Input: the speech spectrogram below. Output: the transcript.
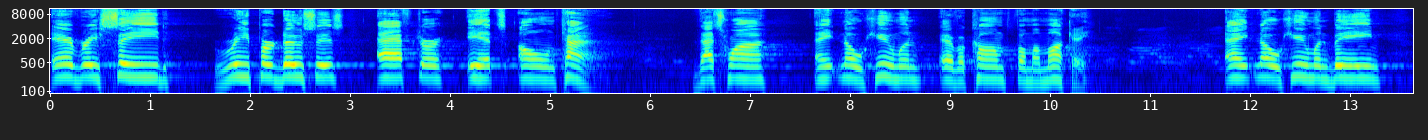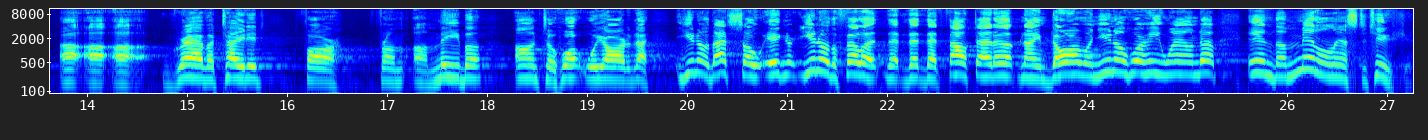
Every seed reproduces after its own kind. That's why ain't no human ever come from a monkey. Ain't no human being uh, uh, uh, gravitated for, from amoeba unto what we are today. You know, that's so ignorant. You know, the fellow that, that, that thought that up named Darwin, you know where he wound up? In the mental institution.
